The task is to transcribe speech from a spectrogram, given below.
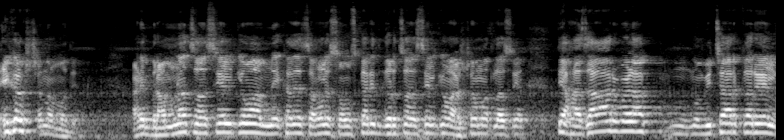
एका क्षणामध्ये. आणि ब्राह्मणाचं असेल किंवा एखाद्या चांगल्या संस्कारित घरचं असेल किंवा आश्रमातलं असेल ते हजार वेळा विचार करेल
